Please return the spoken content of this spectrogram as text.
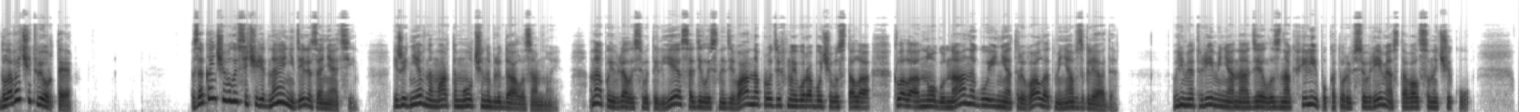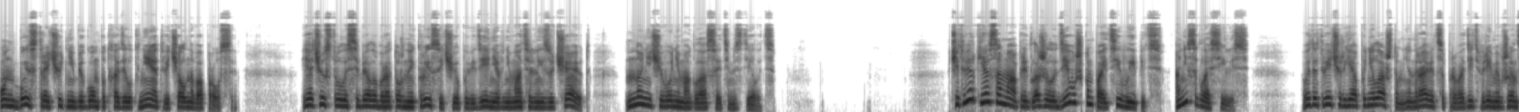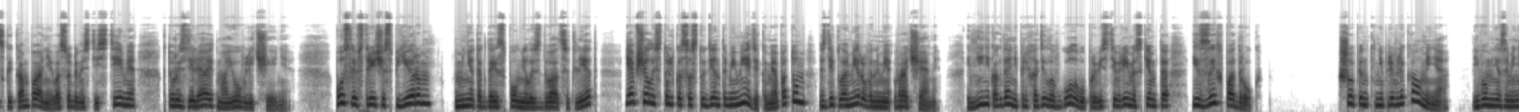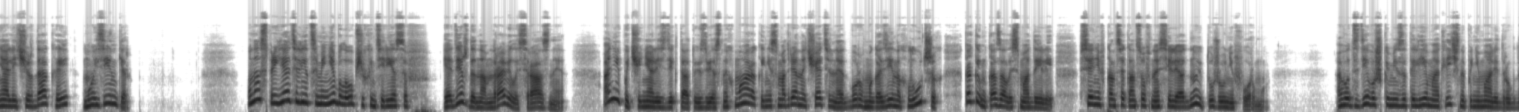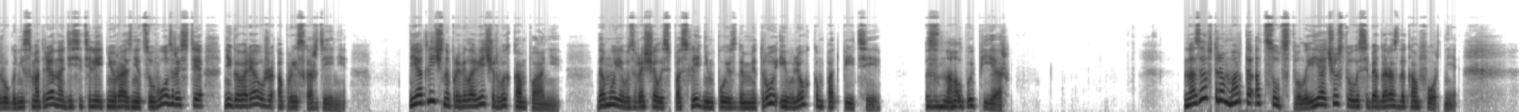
Глава четвертая. Заканчивалась очередная неделя занятий. Ежедневно Марта молча наблюдала за мной. Она появлялась в ателье, садилась на диван напротив моего рабочего стола, клала ногу на ногу и не отрывала от меня взгляда. Время от времени она делала знак Филиппу, который все время оставался на чеку. Он быстро, чуть не бегом подходил к ней и отвечал на вопросы. Я чувствовала себя лабораторной крысой, чье поведение внимательно изучают, но ничего не могла с этим сделать. В четверг я сама предложила девушкам пойти выпить. Они согласились. В этот вечер я поняла, что мне нравится проводить время в женской компании, в особенности с теми, кто разделяет мое увлечение. После встречи с Пьером, мне тогда исполнилось 20 лет, я общалась только со студентами-медиками, а потом с дипломированными врачами. И мне никогда не приходило в голову провести время с кем-то из их подруг. Шопинг не привлекал меня, его мне заменяли чердак и мой зингер. У нас с приятельницами не было общих интересов, и одежда нам нравилась разная. Они подчинялись диктату известных марок, и, несмотря на тщательный отбор в магазинах лучших, как им казалось, моделей, все они в конце концов носили одну и ту же униформу. А вот с девушками из ателье мы отлично понимали друг друга, несмотря на десятилетнюю разницу в возрасте, не говоря уже о происхождении. Я отлично провела вечер в их компании. Домой я возвращалась последним поездом метро и в легком подпитии. Знал бы Пьер. На завтра Марта отсутствовала, и я чувствовала себя гораздо комфортнее.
